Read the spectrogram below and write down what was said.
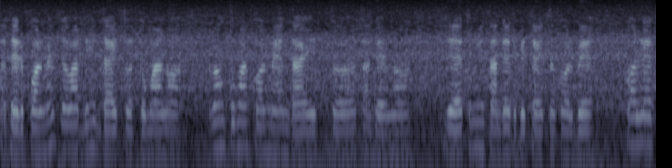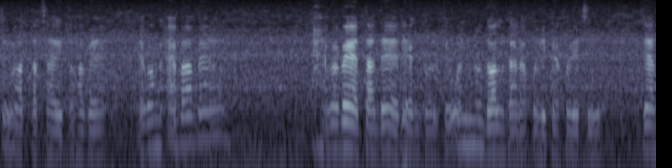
তাদের কর্মের জবাবদিহির দায়িত্ব তোমার নয় এবং তোমার কর্মের দায়িত্ব তাদের নয় যে তুমি তাদের বিতাড়িত করবে, করলে তুমি অত্যাচারিত হবে এবং এভাবে এভাবে তাদের এক দলকে অন্য দল দ্বারা পরীক্ষা করেছি। যেন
